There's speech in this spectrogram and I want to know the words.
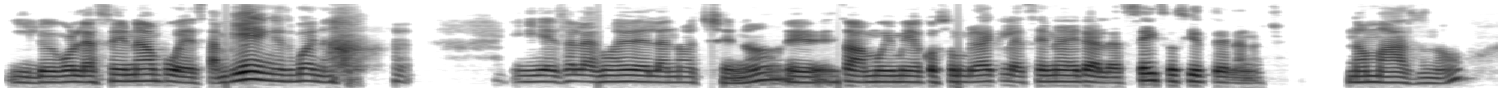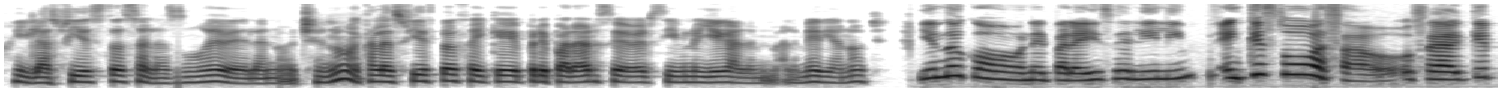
Y luego la cena pues también es buena. y es a las nueve de la noche, ¿no? Eh, estaba muy, muy acostumbrada a que la cena era a las seis o siete de la noche, no más, ¿no? Y las fiestas a las nueve de la noche, ¿no? Acá las fiestas hay que prepararse a ver si uno llega a la, medianoche. Yendo con El Paraíso de Lili, ¿en qué estuvo basado? O sea, ¿qué,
